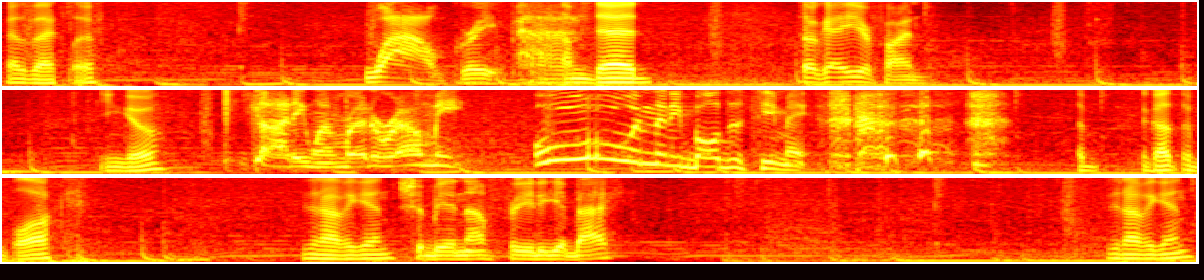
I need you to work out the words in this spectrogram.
Got the back left. Wow, great pass. I'm dead. It's okay. You're fine. You can go. God, he went right around me. Ooh, and then he balled his teammate. I, I got the block. He's gonna have again. Should be enough for you to get back. He's gonna have again.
